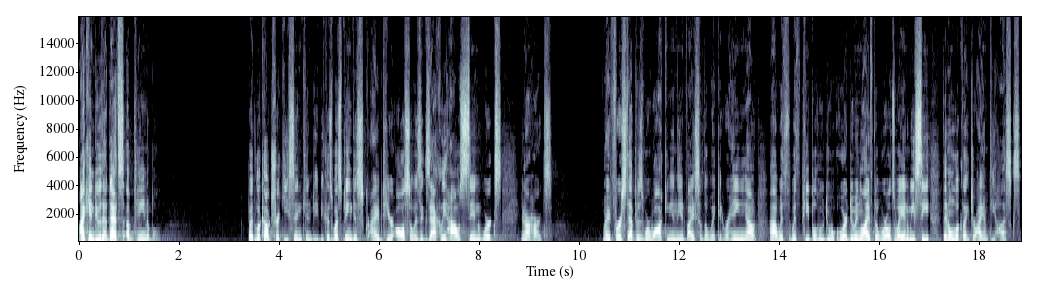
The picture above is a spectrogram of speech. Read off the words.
I can do that. That's obtainable. But look how tricky sin can be, because what's being described here also is exactly how sin works in our hearts. Right, first step is we're walking in the advice of the wicked. We're hanging out uh, with, with people who, do, who are doing life the world's way, and we see they don't look like dry, empty husks.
